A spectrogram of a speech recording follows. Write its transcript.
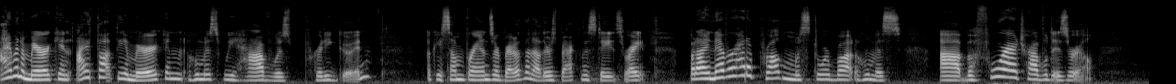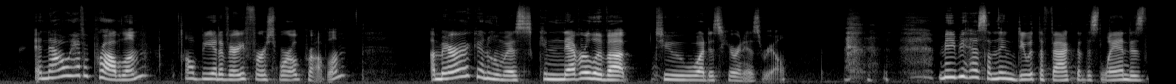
I'm an American. I thought the American hummus we have was pretty good. Okay, some brands are better than others back in the States, right? But I never had a problem with store bought hummus uh, before I traveled to Israel. And now we have a problem, albeit a very first world problem. American hummus can never live up to what is here in Israel. Maybe it has something to do with the fact that this land is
